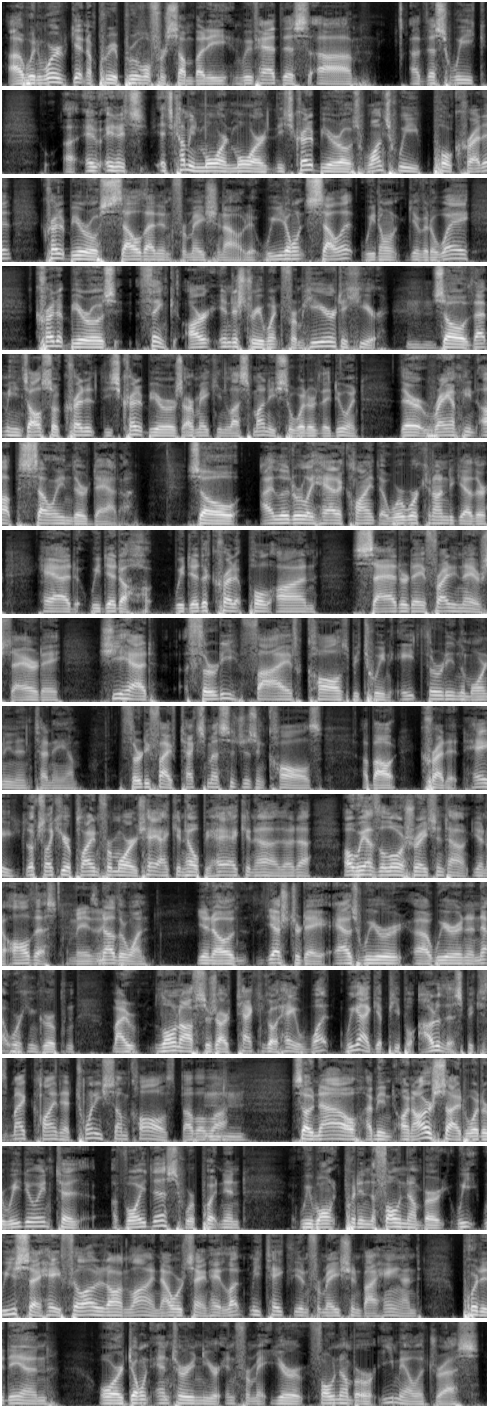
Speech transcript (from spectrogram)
uh, when we're getting a pre-approval for somebody, and we've had this um, uh, this week, uh, and, and, it's it's coming more and more. These credit bureaus, once we pull credit, credit bureaus sell that information out. We don't sell it. We don't give it away. Credit bureaus think our industry went from here to here. Mm-hmm. So that means also credit these credit bureaus are making less money. So what are they doing? They're ramping up selling their data. So I literally had a client that we're working on together. Had we did a we did a credit pull on Saturday, Friday night or Saturday. She had 35 calls between 8:30 in the morning and 10 a.m. 35 text messages and calls about credit. Hey, looks like you're applying for mortgage. Hey, I can help you. Hey, I can. Uh, da, da. Oh, we have the lowest rates in town. You know, all this. Amazing. Another one. You know, yesterday as we were uh, we were in a networking group, and my loan officers are texting, go, hey, what? We got to get people out of this because my client had 20 some calls, blah, blah, blah. Mm-hmm. So now, I mean, on our side, what are we doing to avoid this? We're putting in, we won't put in the phone number. We, we used to say, hey, fill out it online. Now we're saying, hey, let me take the information by hand, put it in, or don't enter in your informa- your phone number or email address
